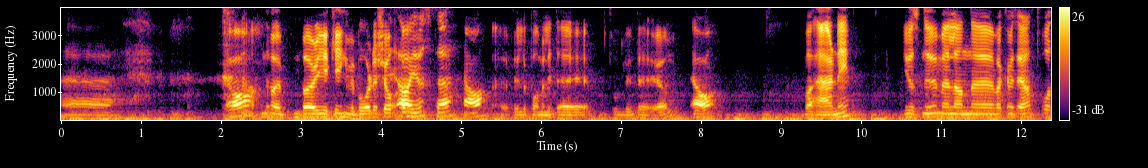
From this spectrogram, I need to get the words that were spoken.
Eh, ja. Det var Burger King vid Border Shop. ja, just det. Ja. Jag fyllde på med lite, tog lite öl. Ja. Var är ni? Just nu mellan, eh, vad kan vi säga, Två,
